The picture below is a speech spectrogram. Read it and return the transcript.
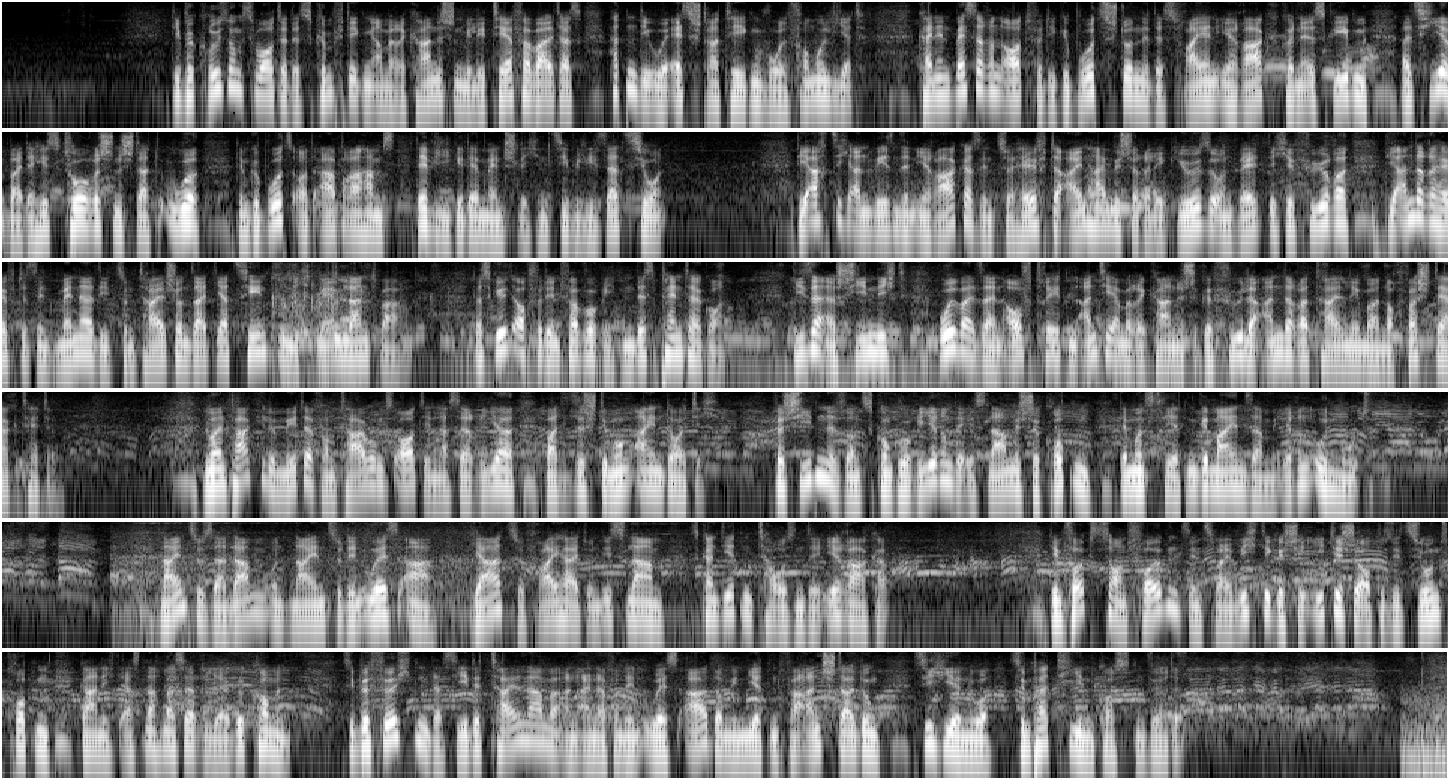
Die Begrüßungsworte des künftigen amerikanischen Militärverwalters hatten die US-Strategen wohl formuliert. Keinen besseren Ort für die Geburtsstunde des freien Irak könne es geben, als hier bei der historischen Stadt Ur, dem Geburtsort Abrahams, der Wiege der menschlichen Zivilisation. Die 80 anwesenden Iraker sind zur Hälfte einheimische religiöse und weltliche Führer, die andere Hälfte sind Männer, die zum Teil schon seit Jahrzehnten nicht mehr im Land waren. Das gilt auch für den Favoriten des Pentagon. Dieser erschien nicht, wohl weil sein Auftreten antiamerikanische Gefühle anderer Teilnehmer noch verstärkt hätte. Nur ein paar Kilometer vom Tagungsort in Nasiriyah war diese Stimmung eindeutig. Verschiedene sonst konkurrierende islamische Gruppen demonstrierten gemeinsam ihren Unmut. Nein zu Saddam und Nein zu den USA. Ja zu Freiheit und Islam, skandierten tausende Iraker. Dem Volkszorn folgend sind zwei wichtige schiitische Oppositionsgruppen gar nicht erst nach Nasiriyah gekommen. Sie befürchten, dass jede Teilnahme an einer von den USA dominierten Veranstaltung sie hier nur Sympathien kosten würde.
